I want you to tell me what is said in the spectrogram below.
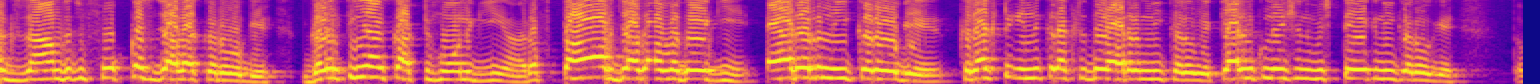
ਐਗਜ਼ਾਮ ਦੇ ਵਿੱਚ ਫੋਕਸ ਜ਼ਿਆਦਾ ਕਰੋਗੇ। ਗਲਤੀਆਂ ਘੱਟ ਹੋਣਗੀਆਂ, ਰਫਤਾਰ ਜ਼ਿਆਦਾ ਵਧੇਗੀ ਐਰਰ ਨਹੀਂ ਕਰੋਗੇ। ਕਰੈਕਟ ਇਨਕਰੈਕਟ ਦੇ ਐਰਰ ਨਹੀਂ ਕਰੋਗੇ। ਕੈਲਕੂਲੇਸ਼ਨ ਮਿਸਟੇਕ ਨਹੀਂ ਕਰੋਗੇ। ਤਾਂ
